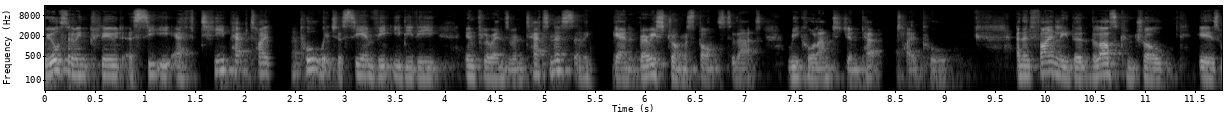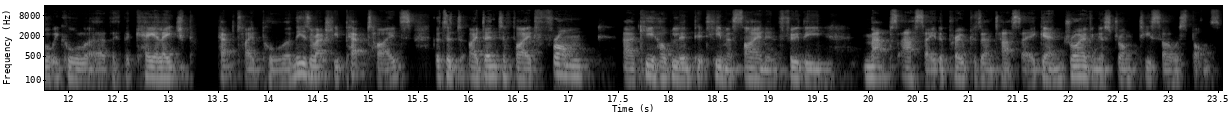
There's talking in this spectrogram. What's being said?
We also include a CEFT peptide pool, which is CMV, EBV, influenza, and tetanus, and again, a very strong response to that recall antigen peptide pool. And then finally, the, the last control is what we call uh, the, the KLH peptide pool. And these are actually peptides that are identified from uh, keyhole limpet hemocyanin through the MAPS assay, the ProPresent assay, again, driving a strong T cell response.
